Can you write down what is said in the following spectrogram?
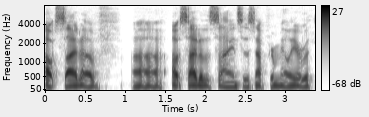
outside of uh, outside of the sciences not familiar with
